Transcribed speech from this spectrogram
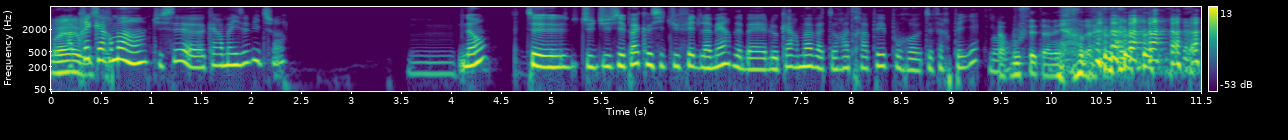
Ouais, Après oui, Karma, hein, tu sais, euh, Karma is a bitch. Hein. Hmm. Non? Tu, tu, tu sais pas que si tu fais de la merde, eh ben, le karma va te rattraper pour euh, te faire payer Faire bouffer ta merde.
